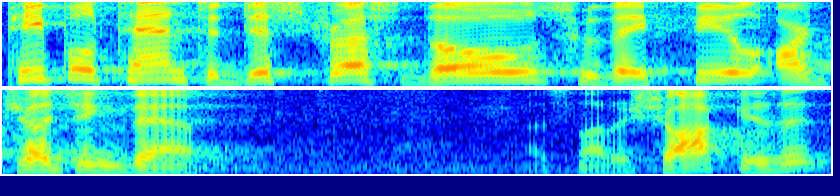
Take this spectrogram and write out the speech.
People tend to distrust those who they feel are judging them. That's not a shock, is it?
